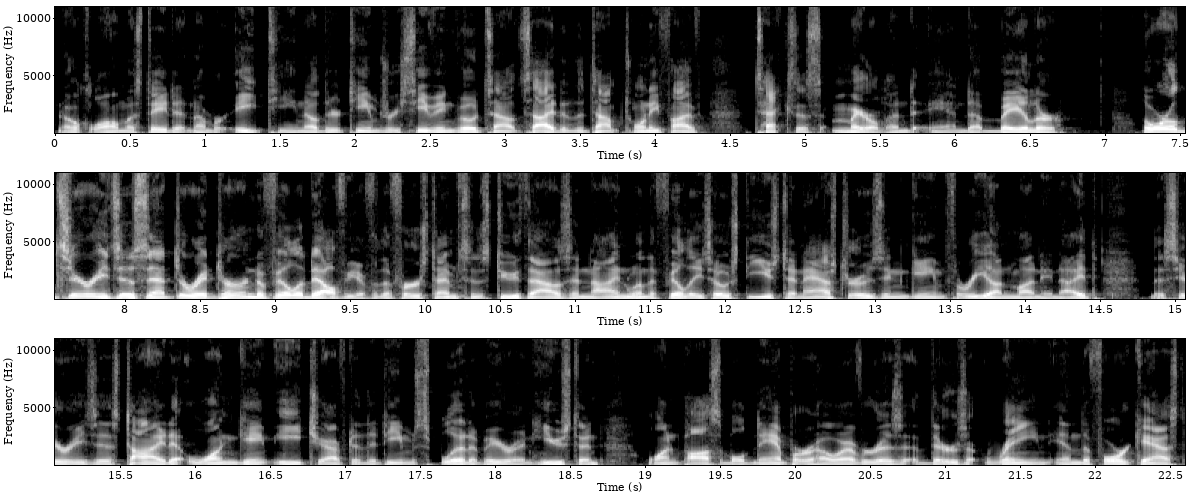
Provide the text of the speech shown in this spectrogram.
and Oklahoma State at number 18. Other teams receiving votes outside of the top 25 Texas, Maryland, and Baylor. The World Series is set to return to Philadelphia for the first time since 2009 when the Phillies host the Houston Astros in Game 3 on Monday night. The series is tied at one game each after the teams split up here in Houston. One possible damper, however, is there's rain in the forecast.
